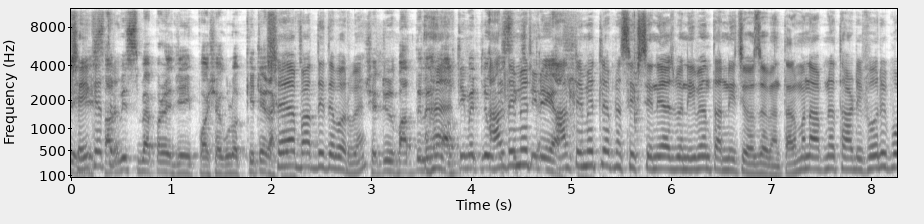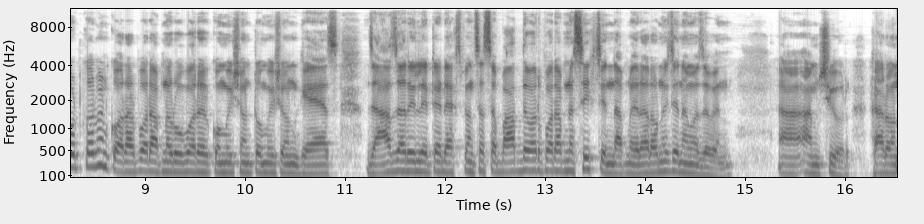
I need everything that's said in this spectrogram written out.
সেই ক্ষেত্রে ব্যাপারে যে পয়সাগুলো কেটে রাখা বাদ দিতে পারবে। সেটি বাদ দিলে হ্যাঁ আলটিমেটলি আলটিমেটলি আলটিমেটলি আপনি সিক্সটিনে আসবেন ইভেন তার নিচেও যাবেন। তার মানে আপনি থার্টি ফোর রিপোর্ট করবেন করার পর আপনার ওভারের কমিশন টমিশন গ্যাস যা যা রিলেটেড এক্সপেন্স আছে বাদ দেওয়ার পর আপনি সিক্সটিন আপনি এরাও নিচে নেমে যাবেন। আই এম শিওর কারণ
